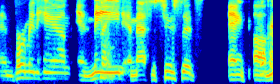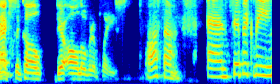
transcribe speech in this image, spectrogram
and Birmingham and Maine nice. and Massachusetts and uh, okay. Mexico. They're all over the place. Awesome. And typically,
